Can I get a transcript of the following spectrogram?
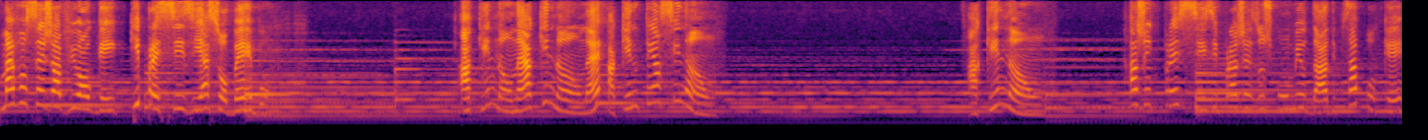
Mas você já viu alguém que precisa e é soberbo? Aqui não, né? Aqui não, né? Aqui não tem assim não. Aqui não. A gente precisa ir para Jesus com humildade. Sabe por quê?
